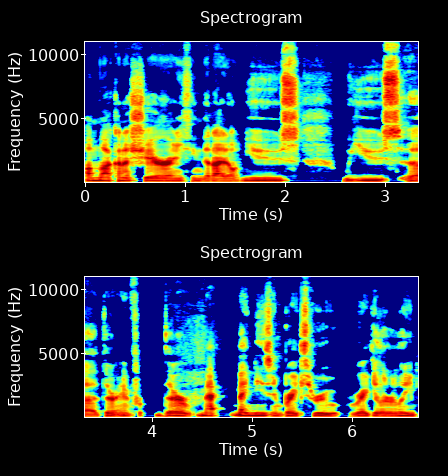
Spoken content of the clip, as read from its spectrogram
I'm not going to share anything that I don't use. We use uh, their, inf- their ma- magnesium breakthrough regularly.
